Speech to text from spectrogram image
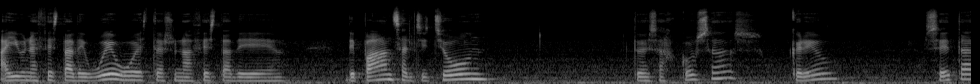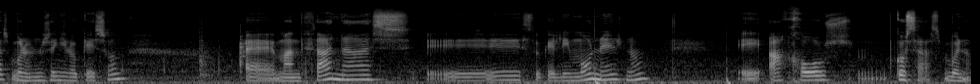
hay una cesta de huevo, esta es una cesta de, de pan, salchichón, todas esas cosas, creo, setas, bueno, no sé ni lo que son, eh, manzanas, eh, esto que limones, ¿no? Eh, ajos, cosas. Bueno,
